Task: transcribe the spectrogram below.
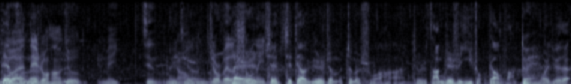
电子对那种好像就没劲，没劲你就是为了收那一下。是这这钓鱼是这么这么说哈，就是咱们这是一种钓法，对我觉得，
